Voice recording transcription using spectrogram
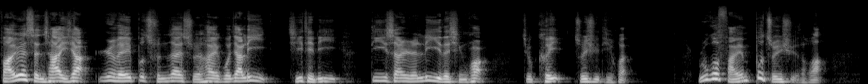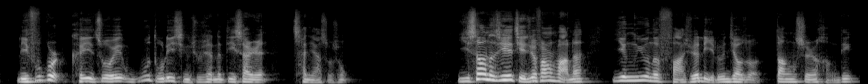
法院审查一下，认为不存在损害国家利益、集体利益、第三人利益的情况，就可以准许替换。如果法院不准许的话，李富贵可以作为无独立请求权的第三人参加诉讼。以上的这些解决方法呢，应用的法学理论叫做当事人恒定。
